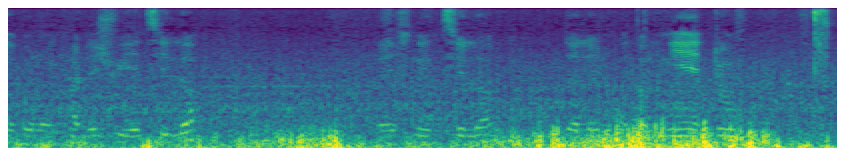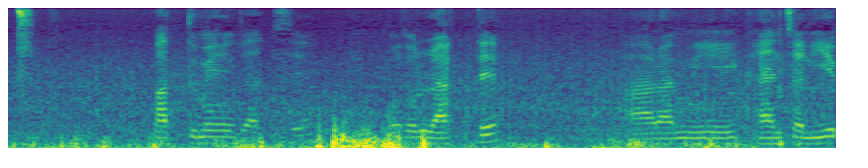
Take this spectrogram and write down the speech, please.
দেখুন, ওই খাটে শুয়েছিল রেস্ট নিচ্ছিল, জলের বোতল নিয়ে একটু বাথরুমে যাচ্ছে, বোতল রাখতে। আর আমি ফ্যান চালিয়ে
